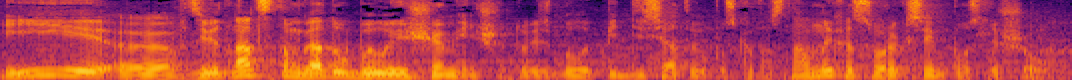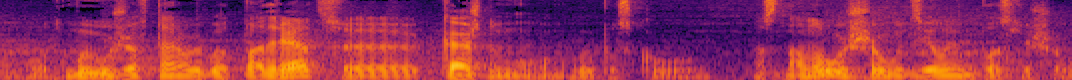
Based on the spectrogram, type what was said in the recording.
И э, в 2019 году было еще меньше, то есть было 50 выпусков основных и 47 после шоу. Вот мы уже второй год подряд э, каждому выпуску основного шоу делаем после шоу.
